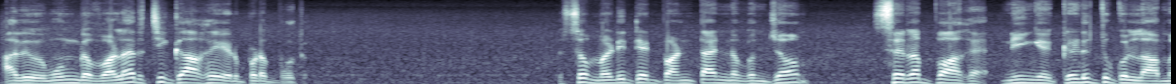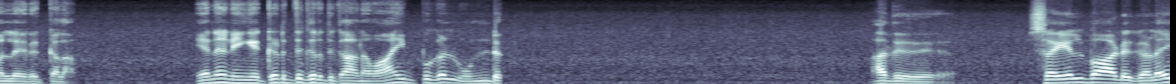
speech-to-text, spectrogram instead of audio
அது உங்கள் வளர்ச்சிக்காக ஏற்பட போகுது. ஸோ மெடிடேட் பண்ணிட்டா இன்னும் கொஞ்சம் சிறப்பாக நீங்கள் கெடுத்து கொள்ளாமல் இருக்கலாம். ஏன்னா நீங்கள் கெடுத்துக்கிறதுக்கான வாய்ப்புகள் உண்டு. அது செயல்பாடுகளை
